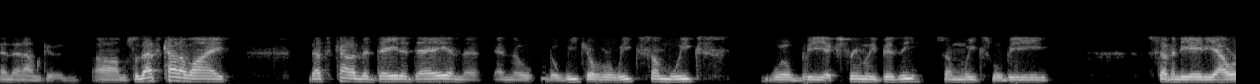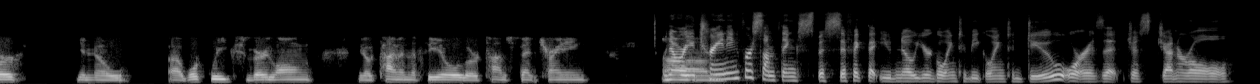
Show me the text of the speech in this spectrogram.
and then I'm good. Um, so that's kind of my that's kind of the day to day and the and the, the week over week. Some weeks will be extremely busy. Some weeks will be 70, 80 hour, you know, uh, work weeks, very long, you know, time in the field or time spent training. Now, are you um, training for something specific that you know you're going to be going to do, or is it just general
